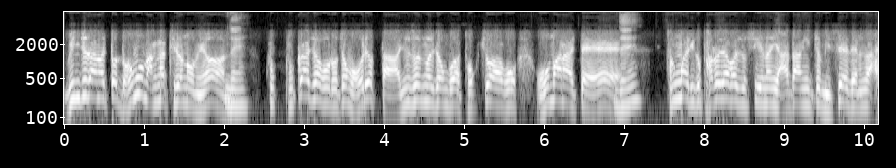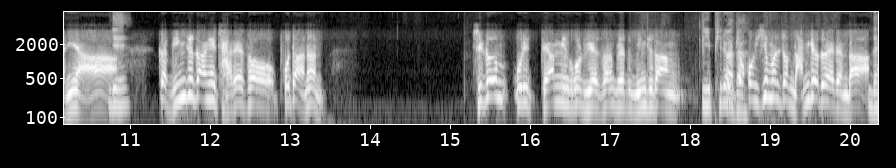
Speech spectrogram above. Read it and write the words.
민주당을 또 너무 망가뜨려 놓으면 네. 국, 국가적으로 좀 어렵다. 윤석열 정부가 독주하고 오만할 때 네. 정말 이거 바로잡아줄 수 있는 야당이 좀 있어야 되는 거 아니냐. 예. 그러니까 민주당이 잘해서 보다는 지금 우리 대한민국을 위해서는 그래도 민주당 이 필요하다. 조금 힘을 좀 남겨둬야 된다. 네.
